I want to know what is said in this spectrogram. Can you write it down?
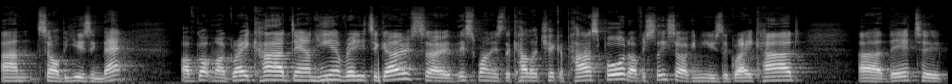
Um, so I'll be using that. I've got my grey card down here ready to go. So this one is the colour checker passport, obviously, so I can use the grey card uh, there to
